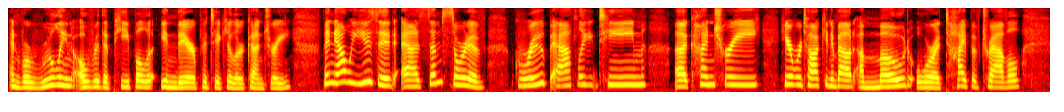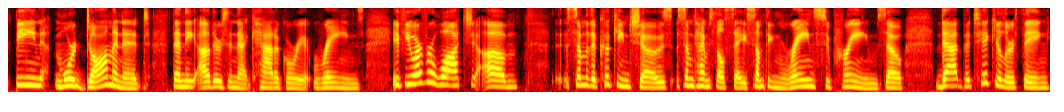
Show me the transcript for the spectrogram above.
and were ruling over the people in their particular country. But now we use it as some sort of group athlete team, a country. Here we're talking about a mode or a type of travel being more dominant than the others in that category. It reigns. If you ever watch, um, some of the cooking shows, sometimes they'll say something reigns supreme. So that particular thing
